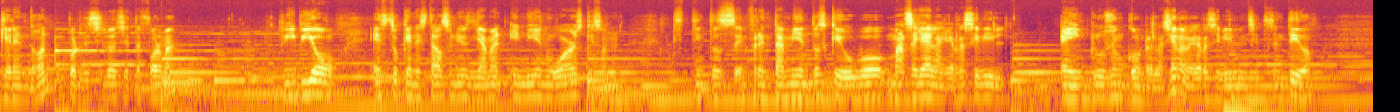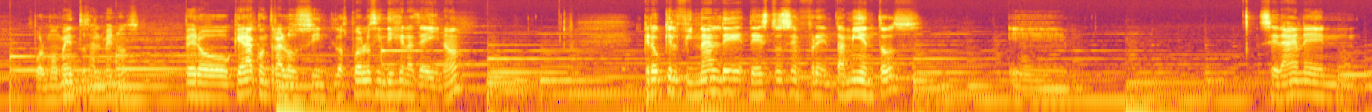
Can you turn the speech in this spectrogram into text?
querendón, por decirlo de cierta forma. Vivió esto que en Estados Unidos llaman Indian Wars, que son distintos enfrentamientos que hubo más allá de la guerra civil e incluso con relación a la guerra civil en cierto sentido, por momentos al menos pero que era contra los, los pueblos indígenas de ahí, ¿no? Creo que el final de, estos enfrentamientos eh, se dan en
